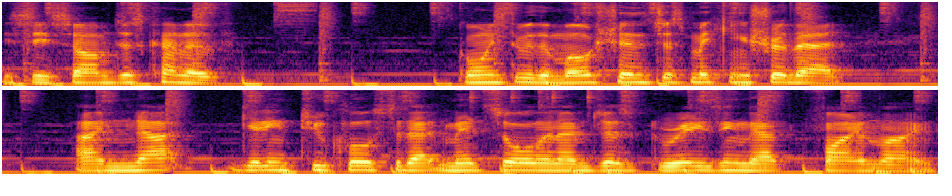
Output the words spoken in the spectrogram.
You see, so I'm just kind of going through the motions, just making sure that I'm not getting too close to that midsole and I'm just grazing that fine line.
